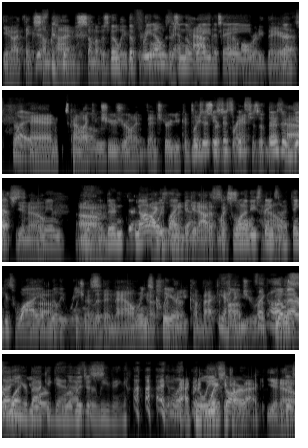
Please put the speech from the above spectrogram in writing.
you know, I think Just sometimes some of us the, believe the freedoms all, and the way that they already there, play. and it's kind of like um, you choose your own adventure. You can take just, certain just, branches of that. These path, are gifts, you know. I mean, yeah, um, they're they're not always like that. Get out of it's, my it's one of these town, things, and I think it's why it really rings. Um, which I live in now. Rings you know, clear. You come back to yeah. the things um, you write. Like all no of a matter sudden what, you're back again religious after leaving. I, I couldn't wait to come back. You know, there's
